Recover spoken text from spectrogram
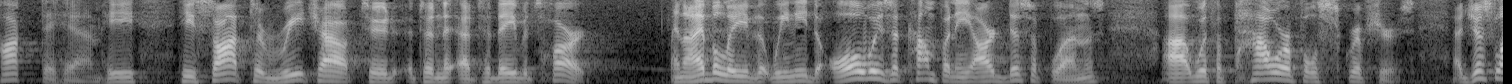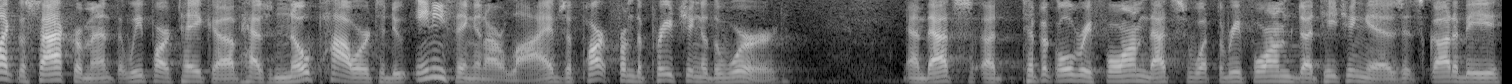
talked to him, he, he sought to reach out to, to, uh, to David's heart. And I believe that we need to always accompany our disciplines uh, with the powerful scriptures. Uh, just like the sacrament that we partake of has no power to do anything in our lives apart from the preaching of the word, and that's a typical reform. That's what the reformed uh, teaching is. It's got to be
